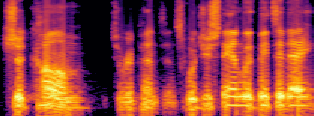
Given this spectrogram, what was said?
should come to repentance. Would you stand with me today?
